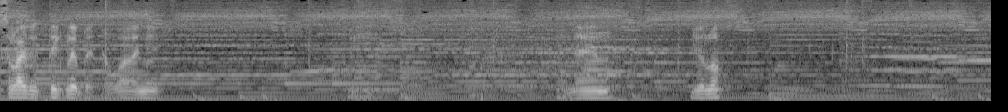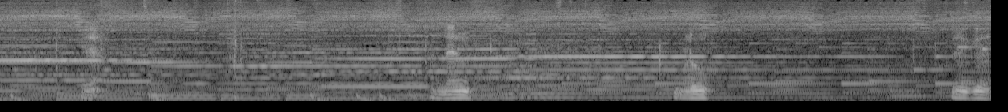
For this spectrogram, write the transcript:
slightly thick a little bit what I need. And then yellow yeah. And then blue. Very good.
